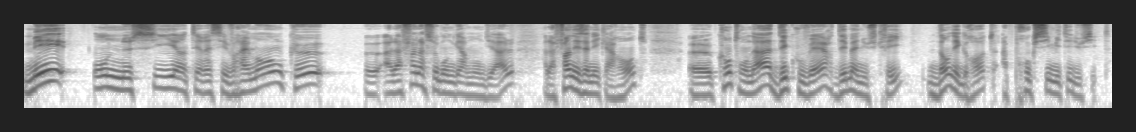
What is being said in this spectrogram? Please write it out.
mais on ne s'y intéressait vraiment que euh, à la fin de la Seconde Guerre mondiale, à la fin des années 40, euh, quand on a découvert des manuscrits dans des grottes à proximité du site.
